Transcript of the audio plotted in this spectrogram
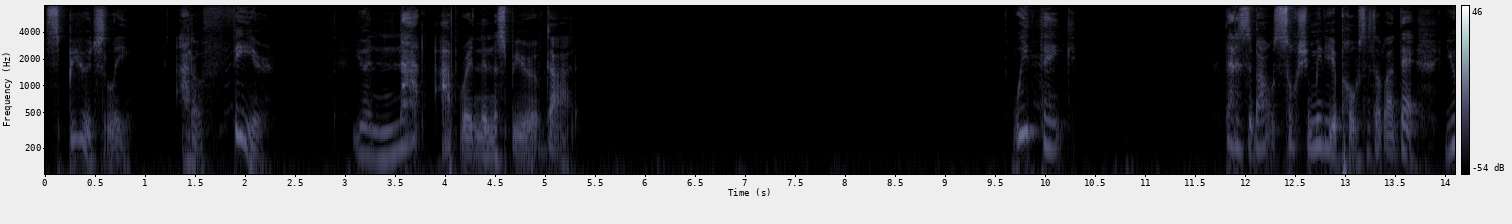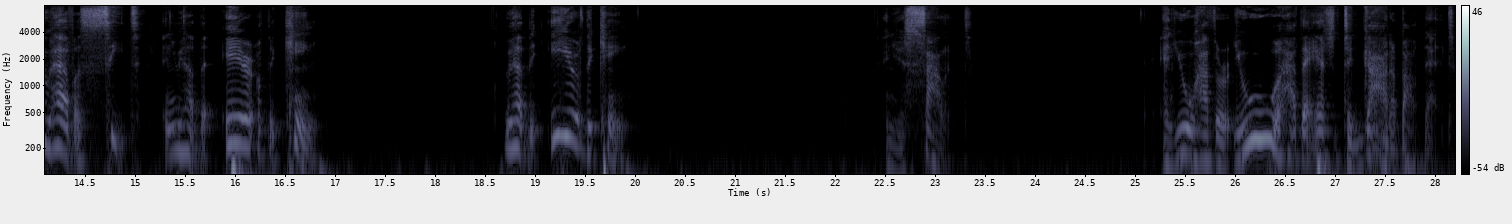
spiritually out of fear, you're not operating in the Spirit of God. We think that is about social media posts and stuff like that. You have a seat and you have the ear of the king. You have the ear of the king. And you're silent. And you will have to you will have to answer to God about that.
